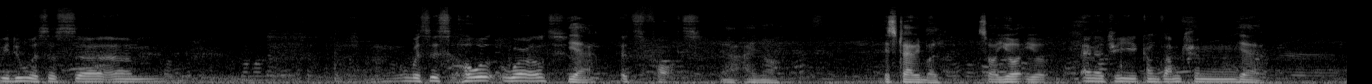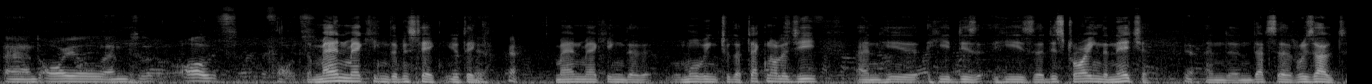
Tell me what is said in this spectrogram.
we do is this, uh, um, with this whole world, yeah, it's false. yeah, I know. It's terrible. So you, you, Energy consumption yeah, and oil and uh, all it's false. the man making the mistake. You think? Yeah. man making the moving to the technology and he he dis, he's uh, destroying the nature Yeah. and, and that's a result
